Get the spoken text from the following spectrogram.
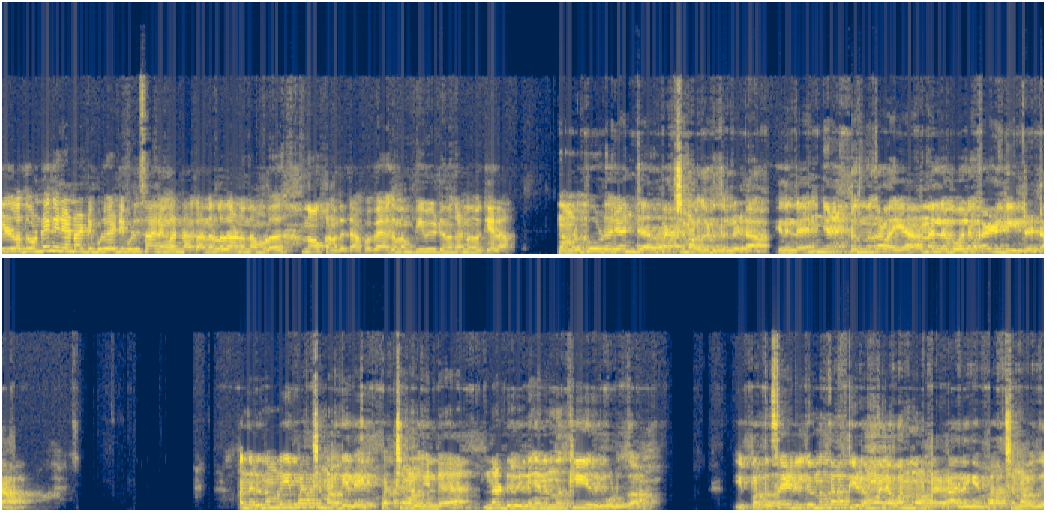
ഉള്ളതുകൊണ്ട് എങ്ങനെയാണ് അടിപൊളി അടിപൊളി സാധനങ്ങൾ ഉണ്ടാക്കാന്നുള്ളതാണ് നമ്മൾ നോക്കണത് കേട്ടോ അപ്പോൾ വേഗം നമുക്ക് ഈ വീഡിയോ ഒന്ന് കണ്ടു നോക്കിയാലോ? നമ്മളിപ്പോ ഇവിടെ ഒരു അഞ്ചാറ് പച്ചമുളക് എടുത്തിട്ടുണ്ട് കേട്ടാ. ഇതിന്റെ ഞെട്ടൊന്ന് കളയ നല്ലപോലെ കഴുകിയിട്ട് കേട്ടാ. എന്നിട്ട് നമ്മൾ ഈ പച്ചമുളകില്ലേ പച്ചമുളകിന്റെ നടുവിൽ ഇങ്ങനെ ഒന്ന് കീറി കൊടുക്കുക ഇപ്പുറത്തെ സൈഡിലേക്ക് ഒന്ന് കത്തിയുടെ മോനെ വന്നോട്ടെ കേട്ടാ അല്ലെങ്കിൽ പച്ചമുളക്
